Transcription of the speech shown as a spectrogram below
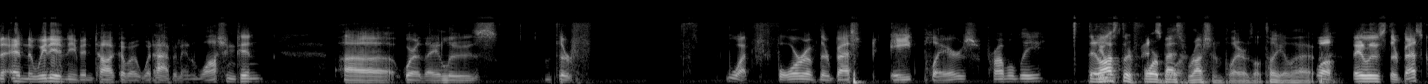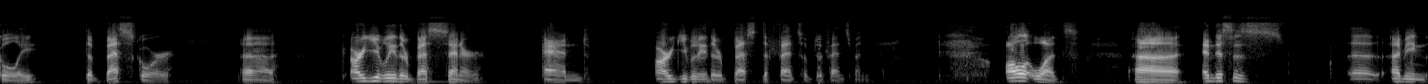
Even, and we didn't even talk about what happened in Washington, uh, where they lose their what four of their best eight players probably. They, lost their four best, best Russian players. I'll tell you that. Well, they lose their best goalie, the best scorer, uh, arguably their best center, and arguably their best defensive defenseman all at once. Uh, and this is, uh, I mean,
